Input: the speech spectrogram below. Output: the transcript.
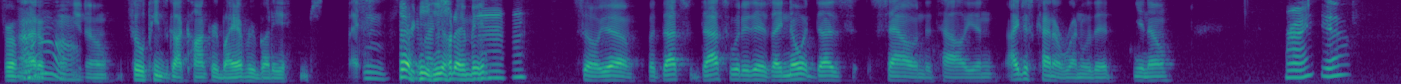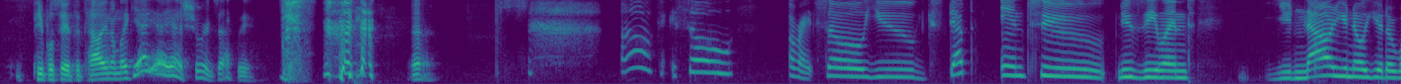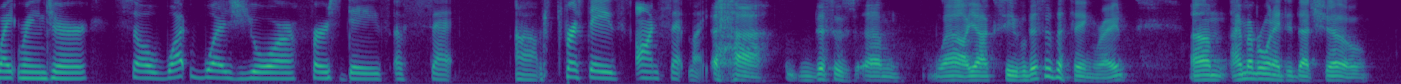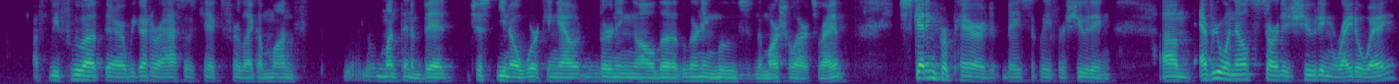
From I don't know, Oh. you know, Philippines got conquered by everybody. Just- Mm, you know what I mean? Mhm. So yeah, but that's that's what it is. I know it does sound Italian. I just kind of run with it, you know. Right? Yeah. People say it's Italian. I'm like, yeah, yeah, yeah, sure, exactly. Yeah. okay, so all right, so you stepped into New Zealand. You now you know you're the White Ranger. So what was your first days of set? Um, first days on set like? Aha. This is um wow, yeah. See, well, this is the thing, right? Um, I remember when I did that show. uh, We flew out there. We got our asses kicked for like a month, a month and a bit, just you know, working out, learning all the learning moves in the martial arts, right? Just getting prepared, basically, for shooting. Um, everyone else started shooting right away.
